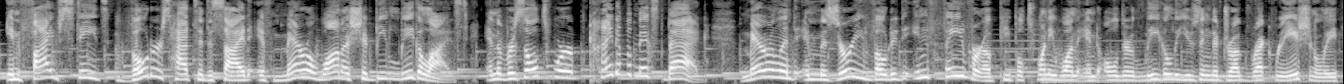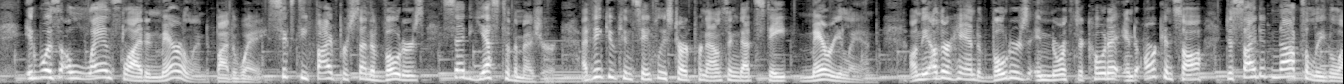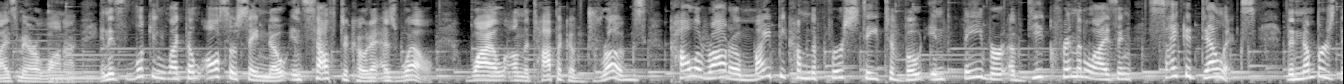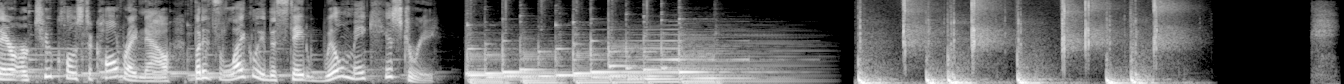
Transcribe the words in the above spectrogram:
In five states, voters had to decide if marijuana should be legalized, and the results were kind of a mixed bag. Maryland and Missouri voted in favor of people 21 and older legally using the drug recreationally. It was a landslide in Maryland, by the way. 65% of voters said yes to the measure. I think you can safely start pronouncing that state Maryland. On the other hand, voters in North Dakota and Arkansas decided not to legalize marijuana, and it's looking like they'll also say no in South Dakota as well. While on the topic of drugs, Colorado might become the first state to vote in favor of decriminalizing psychedelics. The numbers there are too close to call right now, but it's likely the state will make history.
